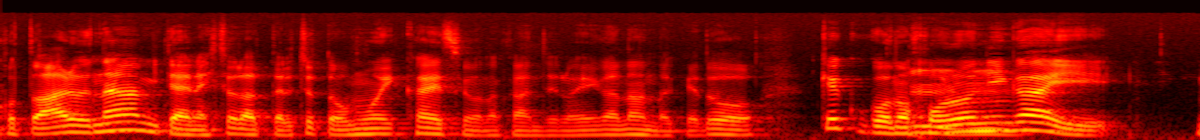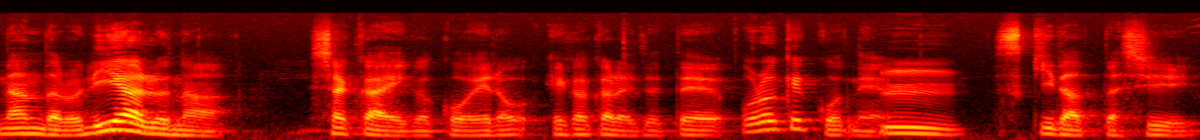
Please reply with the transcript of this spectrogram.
ことあるなみたいな人だったらちょっと思い返すような感じの映画なんだけど結構このほろ苦い、なんだろうリアルな社会がこう描かれてて俺は結構ね、うん。好きだったし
